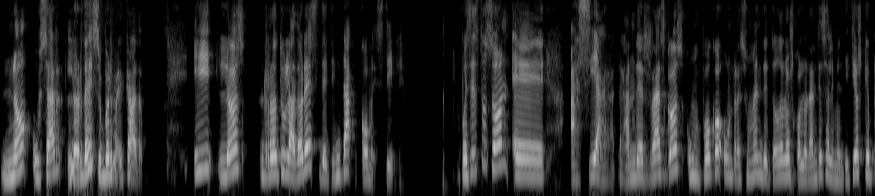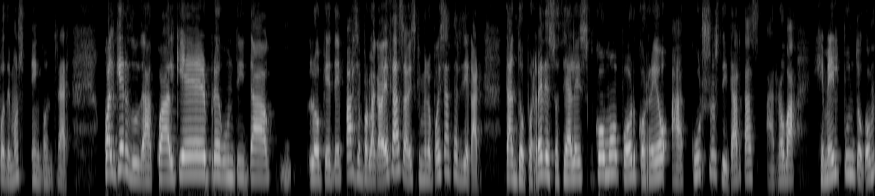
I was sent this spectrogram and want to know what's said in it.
No usar los de supermercado. Y los rotuladores de tinta comestible. Pues estos son, eh, así a grandes rasgos, un poco un resumen de todos los colorantes alimenticios que podemos encontrar. Cualquier duda, cualquier preguntita, lo que te pase por la cabeza, sabes que me lo puedes hacer llegar tanto por redes sociales como por correo a cursosditartas.gmail.com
